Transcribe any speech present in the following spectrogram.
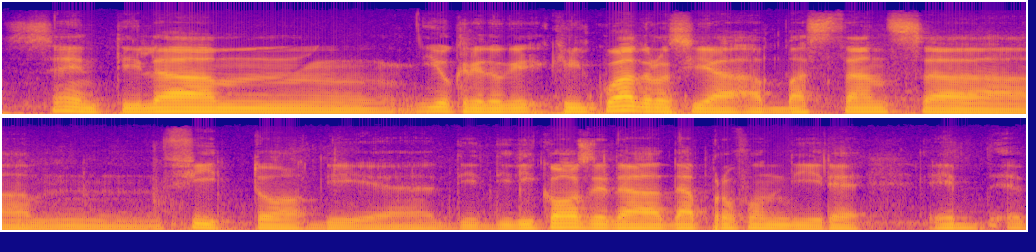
Senti, la, mm, io credo che, che, il quadro sia abbastanza mh, mm, fitto di, eh, di, di, cose da, da approfondire. E, eh,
